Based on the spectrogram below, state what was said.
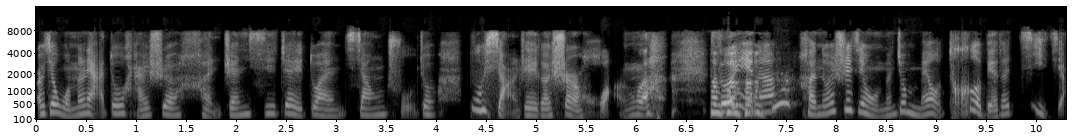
而且我们俩都还是很珍惜这段相处，就不想这个事儿黄了，所以呢，很多事情我们就没有特别的计较。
